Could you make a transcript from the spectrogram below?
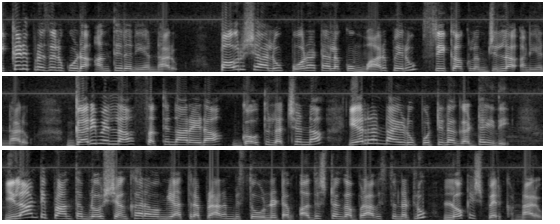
ఇక్కడి ప్రజలు కూడా అంతేనని అన్నారు. పౌరుషాలు పోరాటాలకు మారుపేరు శ్రీకాకుళం జిల్లా అని అన్నారు. గరిమెల్ల సత్యనారాయణ గౌతు లచ్చన్న ఎర్రన్నాయుడు పుట్టిన గడ్డ ఇది. ఇలాంటి ప్రాంతంలో శంఖారావం యాత్ర ప్రారంభిస్తూ ఉండటం అదృష్టంగా భావిస్తున్నట్లు లోకేష్ పేర్కొన్నారు.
